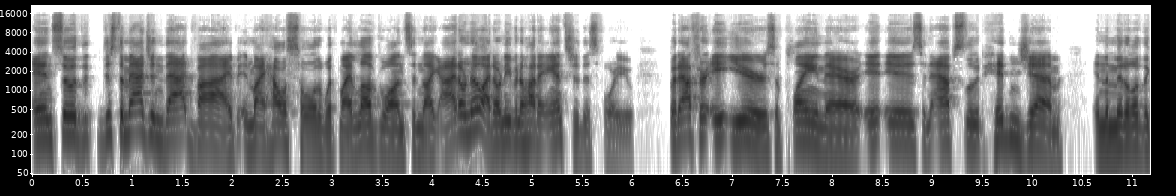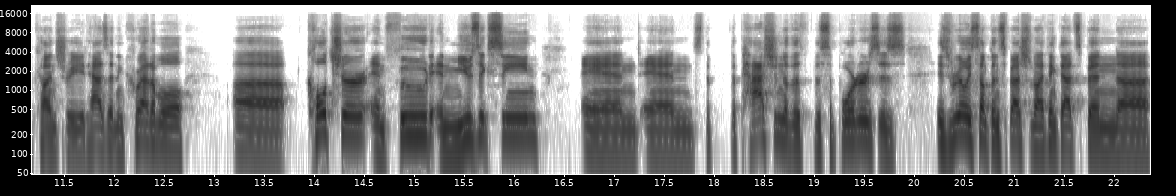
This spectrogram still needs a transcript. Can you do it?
And so th- just imagine that vibe in my household with my loved ones. And like, I don't know, I don't even know how to answer this for you. But after eight years of playing there, it is an absolute hidden gem in the middle of the country. It has an incredible uh, culture and food and music scene. And and the, the passion of the, the supporters is is really something special. And I think that's been uh,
